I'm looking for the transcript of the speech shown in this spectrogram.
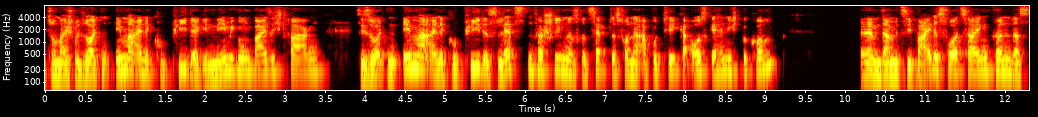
zum Beispiel sollten immer eine Kopie der Genehmigung bei sich tragen. Sie sollten immer eine Kopie des letzten verschriebenen Rezeptes von der Apotheke ausgehändigt bekommen, ähm, damit sie beides vorzeigen können, dass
